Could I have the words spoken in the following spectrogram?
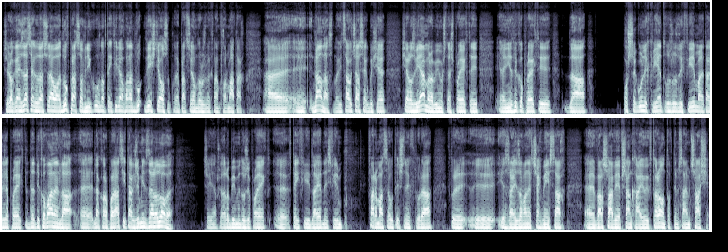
Czyli organizacja, która zaczynała od dwóch pracowników, no w tej chwili ma ponad 200 osób, które pracują w różnych tam formatach e, e, dla nas. No i cały czas jakby się, się rozwijamy, robimy już też projekty, e, nie tylko projekty dla poszczególnych klientów z różnych firm, ale także projekty dedykowane dla, e, dla korporacji, także międzynarodowe. Czyli na przykład robimy duży projekt e, w tej chwili dla jednej z firm farmaceutycznych, która, który e, jest realizowany w trzech miejscach, w Warszawie, w Szanghaju i w Toronto w tym samym czasie.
